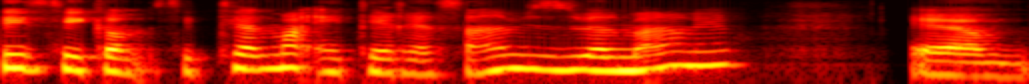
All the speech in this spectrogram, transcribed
C'est comme, c'est tellement intéressant visuellement, là. Euh,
